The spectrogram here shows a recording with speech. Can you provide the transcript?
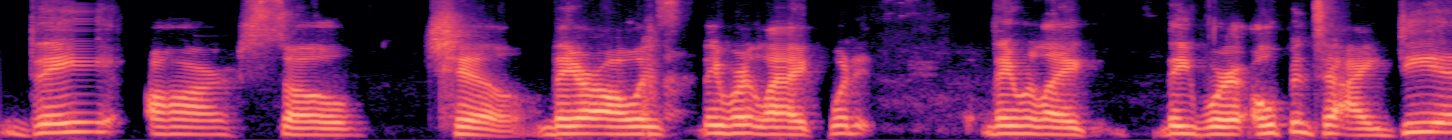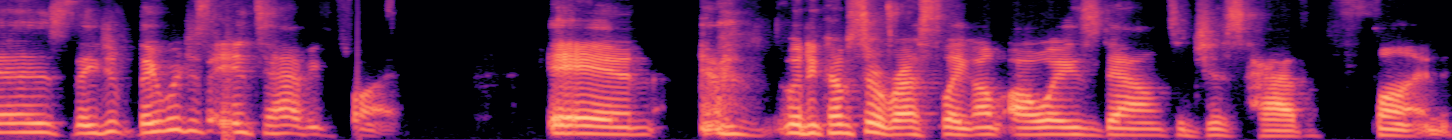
they are so chill. They are always they were like what they were like they were open to ideas. They just they were just into having fun. And when it comes to wrestling, I'm always down to just have fun.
